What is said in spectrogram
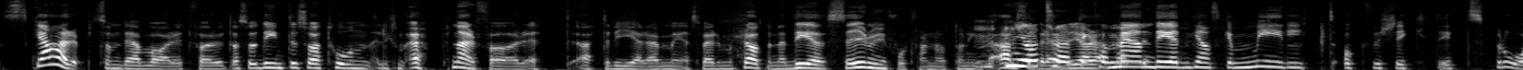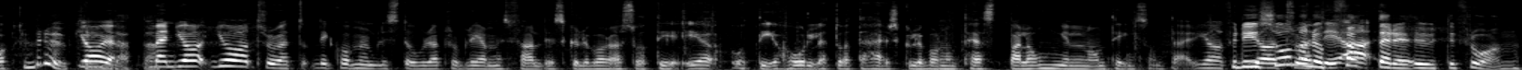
skarpt som det har varit förut. Alltså, det är inte så att hon liksom öppnar för ett, att regera med Sverigedemokraterna. Det säger hon ju fortfarande att hon inte alls Jag är beredd att göra. kommer- Men det är ett ganska milt och försiktigt språkbruk Ja, ja. detta. men jag, jag tror att det kommer att bli stora problem ifall det skulle vara så att det är åt det hållet och att det här skulle vara någon testballong eller någonting sånt där. Jag, För det är så man att det är- uppfattar det utifrån.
